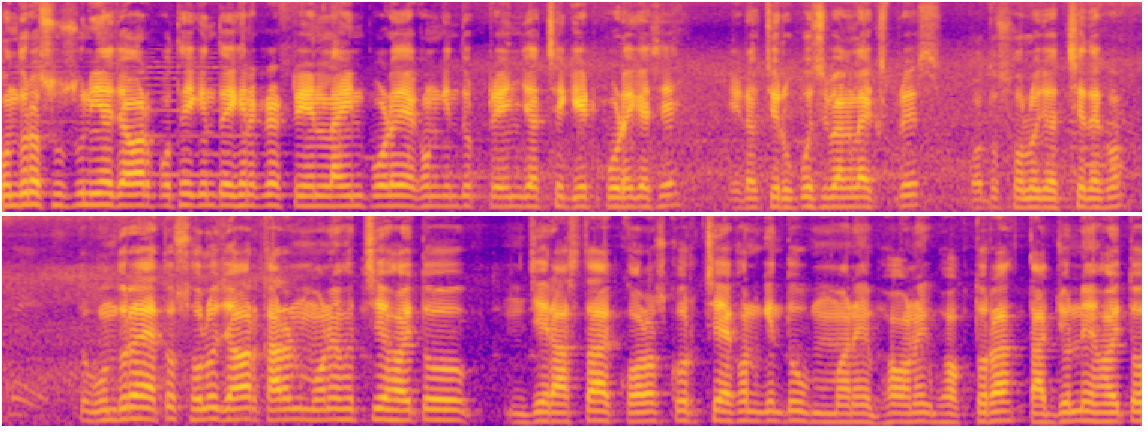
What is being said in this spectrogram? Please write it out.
বন্ধুরা শুশুনিয়া যাওয়ার পথেই কিন্তু এখানে একটা ট্রেন লাইন পড়ে, এখন কিন্তু ট্রেন যাচ্ছে গেট পড়ে গেছে। এটা হচ্ছে রূপসী বাংলা এক্সপ্রেস, কত সোলো যাচ্ছে দেখো। তো বন্ধুরা, এত সোলো যাওয়ার কারণ মনে হচ্ছে হয়তো যে রাস্তা ক্রস করছে এখন কিন্তু মানে অনেক ভক্তরা, তার জন্যে হয়তো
